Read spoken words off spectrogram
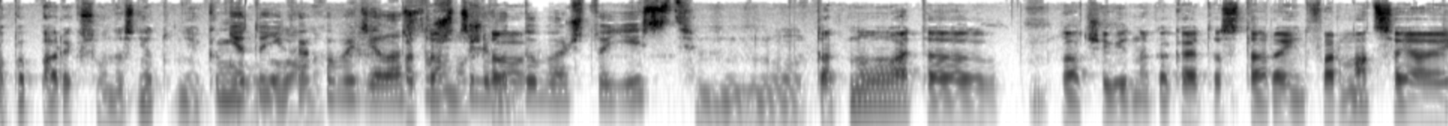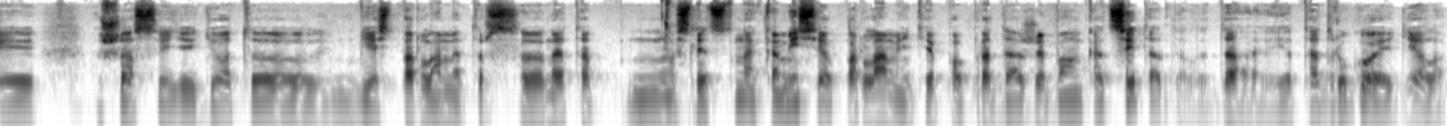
А по Парексу у нас нету никакого Нету уголовного. никакого дела. Потому Слушатели что... вот думают, что есть. Ну, так, ну, это, очевидно, какая-то старая информация. И сейчас идет, э, есть парламент, это следственная комиссия в парламенте по продаже банка Цитаделы. Да, это другое дело.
